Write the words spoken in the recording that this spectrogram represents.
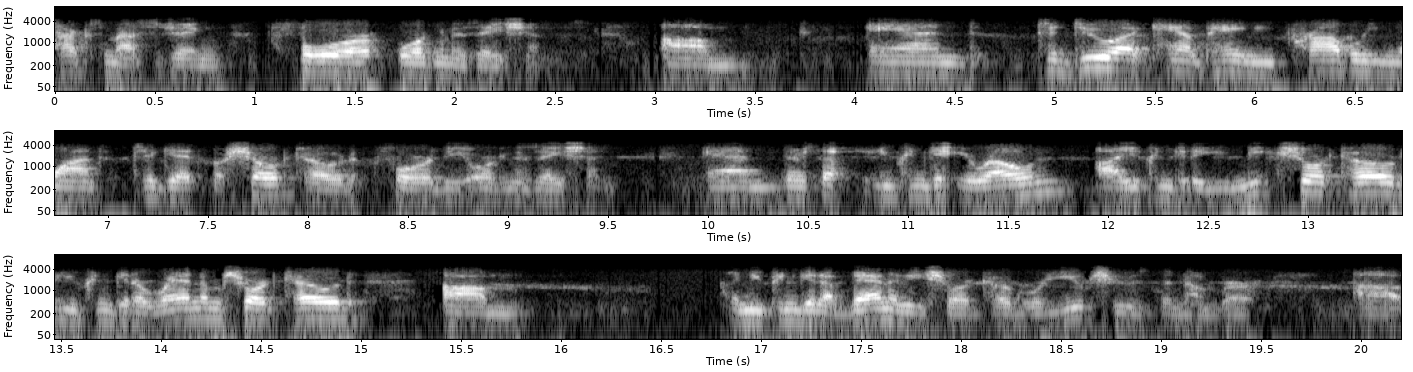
text messaging for organizations. Um, and to do a campaign, you probably want to get a short code for the organization. And there's a, you can get your own. Uh, you can get a unique short code. You can get a random short code. Um, and you can get a vanity short code where you choose the number. Uh,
